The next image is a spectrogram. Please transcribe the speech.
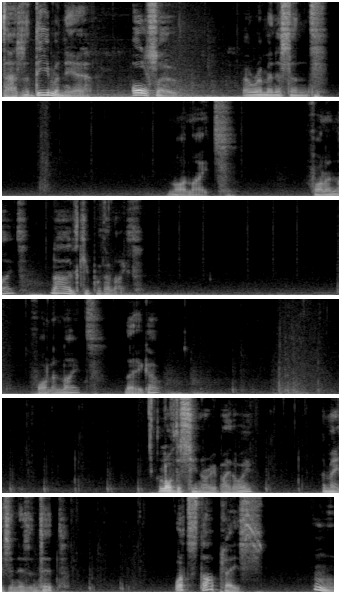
there's a demon here. Also, a reminiscent, not a knight, fallen knight? No, I'll keep with a knight. Fallen knight, there you go. I love the scenery, by the way. Amazing, isn't it? What's that place? Hmm.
